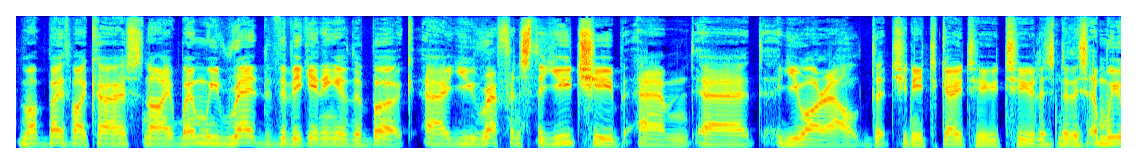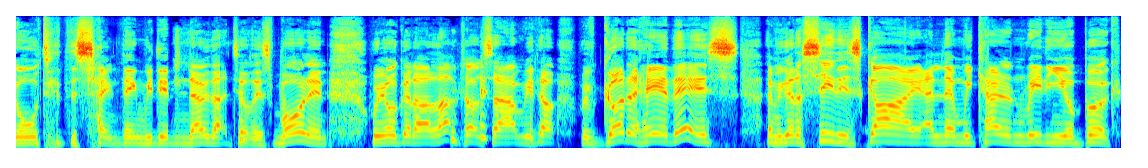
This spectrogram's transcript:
my, both my co hosts and I, when we read the beginning of the book, uh, you referenced the YouTube um, uh, URL that you need to go to to listen to this. And we all did the same thing. We didn't know that till this morning. We all got our laptops out and we thought, we've got to hear this and we've got to see this guy. And then we carried on reading your book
